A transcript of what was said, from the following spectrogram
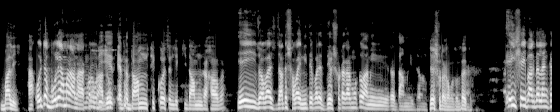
বালি। হ্যাঁ ওইটা বলে আমার আনা। এখন একটা দাম ঠিক করেছেন যে কি দাম রাখা হবে? এই জবাই যাতে সবাই নিতে পারে দেড়শো টাকার মতো আমি এটার দাম নির্ধারণ দেড়শো টাকার মতন তাই তো? এই সেই বাগদা ল্যাংটা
